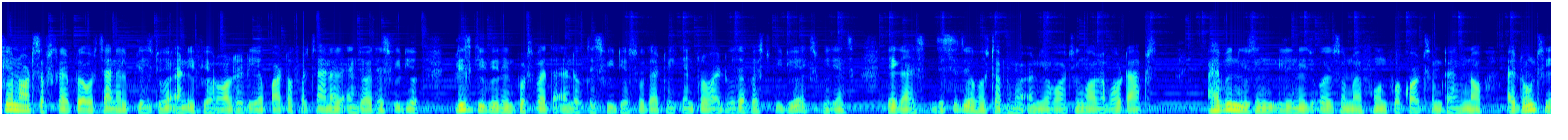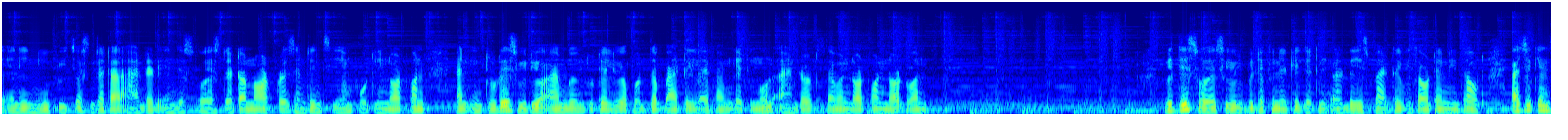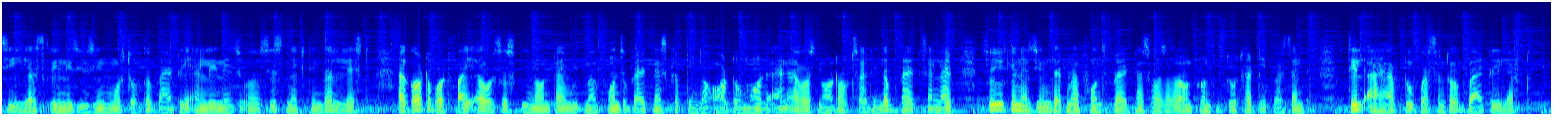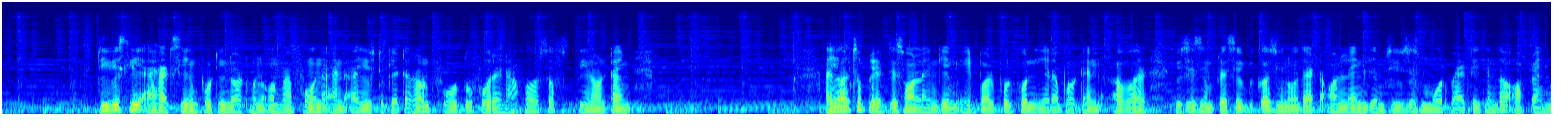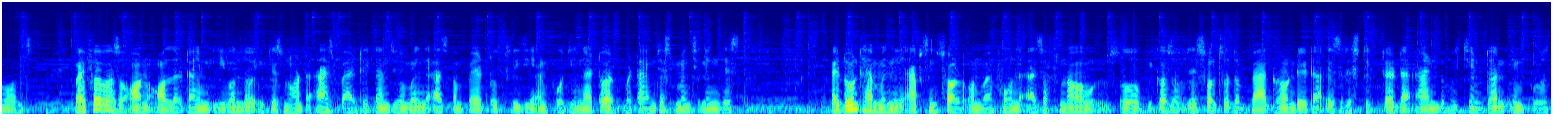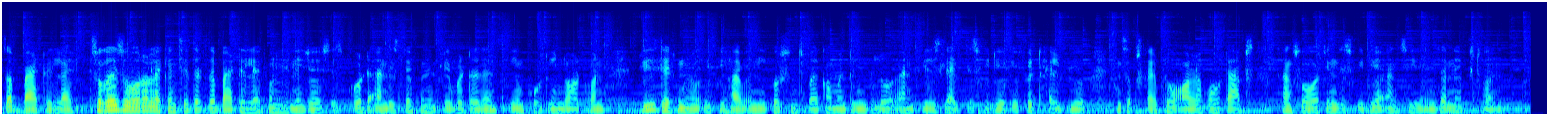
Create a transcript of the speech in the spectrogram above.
If you're not subscribed to our channel, please do and if you're already a part of our channel, enjoy this video. Please give your inputs by the end of this video so that we can provide you the best video experience. Hey guys, this is your host Abhinav and you're watching All About Apps. I have been using Lineage OS on my phone for quite some time now. I don't see any new features that are added in this OS that are not present in CM14.1 and in today's video I am going to tell you about the battery life I am getting on Android 7.1.1. With this OS you will be definitely getting a day's battery without any doubt. As you can see here screen is using most of the battery and Lineage OS is next in the list. I got about 5 hours of screen on time with my phone's brightness kept in the auto mode and I was not outside in the bright sunlight so you can assume that my phone's brightness was around 20 to 30%. Still I have 2% of battery left. Previously I had CM14.1 on my phone and I used to get around 4 to 4.5 hours of screen on time. I also played this online game 8 ball pool for near about an hour which is impressive because you know that online games uses more battery than the offline ones. Wi-Fi was on all the time even though it is not as battery consuming as compared to 3G and 4G network but I am just mentioning this. I don't have many apps installed on my phone as of now so because of this also the background data is restricted and which in turn improves the battery life. So guys overall I can say that the battery life on Lineage OS is good and is definitely better than CM14.1. Please let me know if you have any questions by commenting below and please like this video if it helped you and subscribe to all about apps. Thanks for watching this video and see you in the next one.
